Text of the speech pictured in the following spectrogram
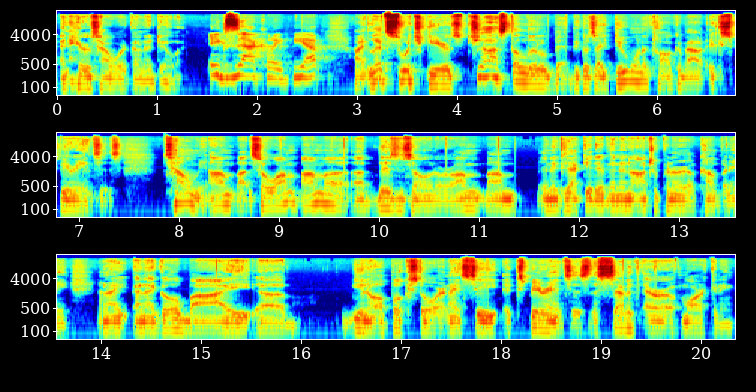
and here's how we're going to do it. Exactly. Yep. All right, let's switch gears just a little bit because I do want to talk about experiences. Tell me, I'm uh, so I'm I'm a, a business owner. I'm I'm an executive in an entrepreneurial company, and I and I go by. Uh, you know, a bookstore and I see experiences, the seventh era of marketing.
